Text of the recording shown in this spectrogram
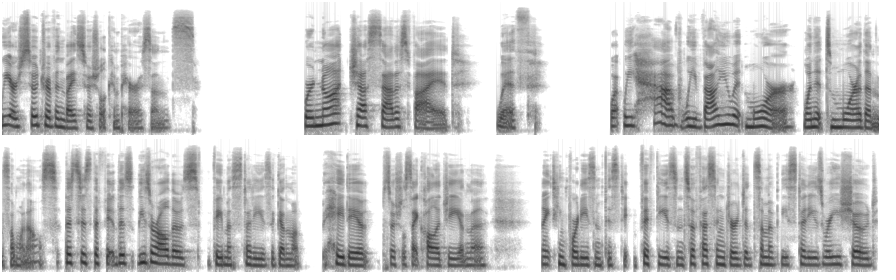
We are so driven by social comparisons. We're not just satisfied with what we have. We value it more when it's more than someone else. This is the fa- this. These are all those famous studies again, the heyday of social psychology in the 1940s and 50s. And so Festinger did some of these studies where he showed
